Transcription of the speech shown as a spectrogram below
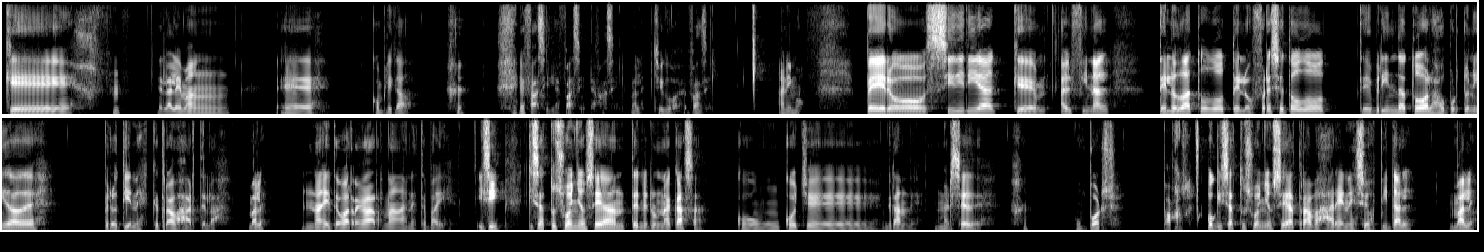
que el alemán es complicado. es fácil, es fácil, es fácil, ¿vale? Chicos, es fácil. Ánimo. Pero sí diría que al final te lo da todo, te lo ofrece todo, te brinda todas las oportunidades, pero tienes que trabajártelas, ¿vale? Nadie te va a regalar nada en este país. Y sí, quizás tus sueños sean tener una casa con un coche grande, un Mercedes, un Porsche. O quizás tu sueño sea trabajar en ese hospital, ¿vale?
